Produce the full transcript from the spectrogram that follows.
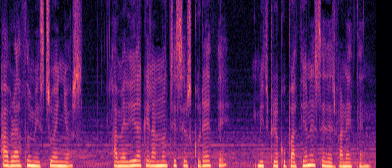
Abrazo mis sueños. A medida que la noche se oscurece, mis preocupaciones se desvanecen.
